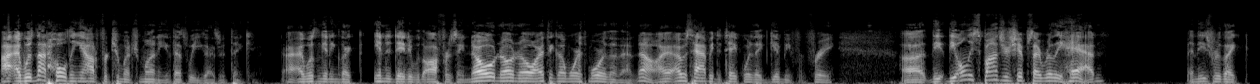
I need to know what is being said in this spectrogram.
I, I was not holding out for too much money, if that's what you guys are thinking. I, wasn't getting like inundated with offers saying, no, no, no, I think I'm worth more than that. No, I, I was happy to take what they'd give me for free. Uh, the the only sponsorships I really had and these were like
